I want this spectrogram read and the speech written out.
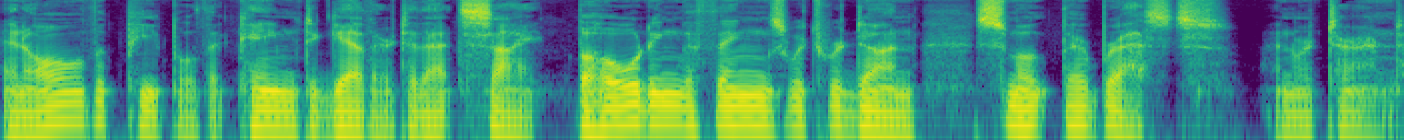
And all the people that came together to that sight, beholding the things which were done, smote their breasts and returned.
